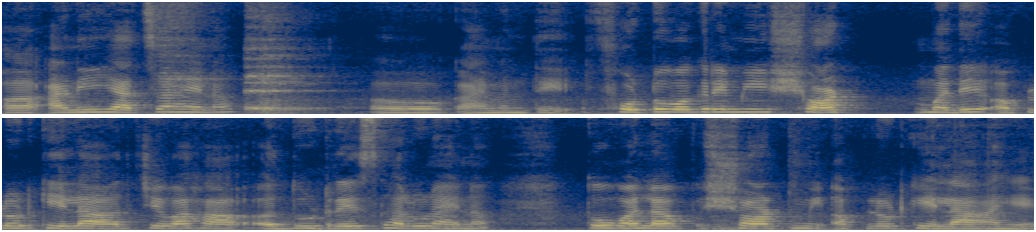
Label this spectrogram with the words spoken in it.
आणि याचा आहे ना काय म्हणते फोटो वगैरे मी शॉर्टमध्ये अपलोड केला. जेव्हा हा अदू ड्रेस घालून आहे ना तो वाला शॉर्ट मी अपलोड केला आहे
